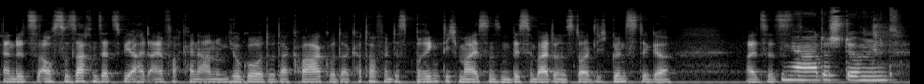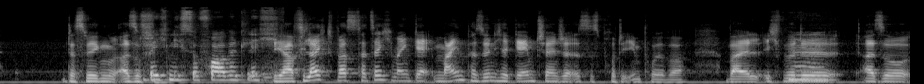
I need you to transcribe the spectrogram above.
wenn du jetzt auf so Sachen setzt wie halt einfach, keine Ahnung, Joghurt oder Quark oder Kartoffeln, das bringt dich meistens ein bisschen weiter und ist deutlich günstiger als jetzt. Ja, das stimmt. Deswegen, also Bin ich nicht so vorbildlich. ja, vielleicht was tatsächlich mein, mein persönlicher Gamechanger ist, ist Proteinpulver. Weil ich würde, also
